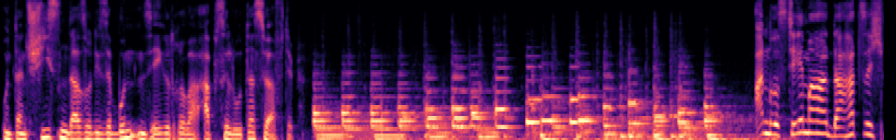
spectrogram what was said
und dann schießen da so diese bunten Segel drüber. Absoluter Surftipp. Anderes Thema, da hat sich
